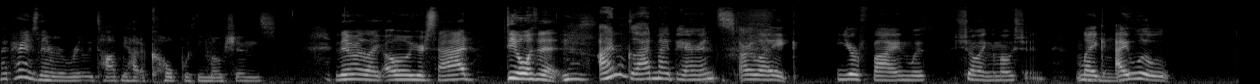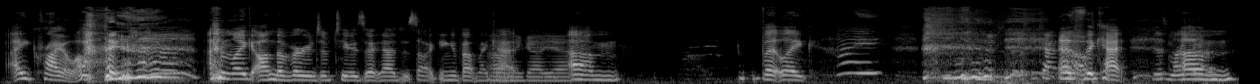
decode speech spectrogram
my parents never really taught me how to cope with emotions. They were like, "Oh, you're sad. Deal with it." I'm glad my parents are like, you're fine with showing emotion. Like, Mhm. I will. I cry a lot. I'm like on the verge of tears right now just talking about my cat. Oh cat. my god, yeah. Um, but like, hi. cat That's the cat. That's my cat. Um,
